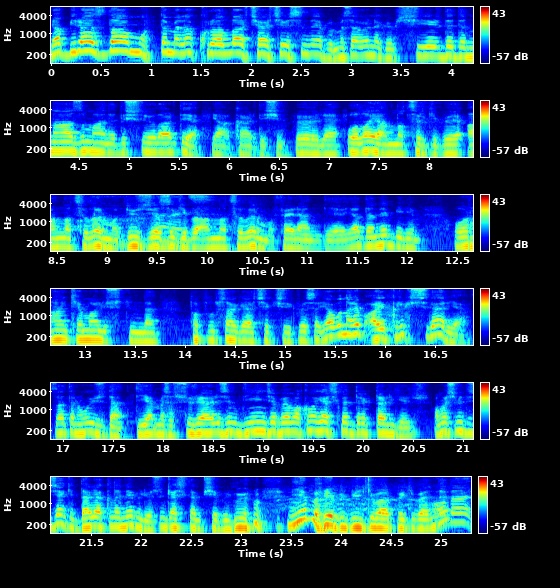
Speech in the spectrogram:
Ya biraz daha muhtemelen kurallar çerçevesinde yapıyor. Mesela örnek veriyorum şiirde de nazımhane dışlıyorlardı ya. Ya kardeşim böyle olay anlatır gibi anlatılır mı? Düz yazı evet. gibi anlatılır mı falan diye. Ya da ne bileyim Orhan Kemal üstünden toplumsal gerçekçilik vesaire. Ya bunlar hep aykırı kişiler ya. Zaten o yüzden. Diye, mesela sürrealizm deyince benim aklıma gerçekten direkt Dali gelir. Ama şimdi diyeceksin ki Dali hakkında ne biliyorsun? Gerçekten bir şey bilmiyorum. Niye böyle bir bilgi var peki bende? O da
